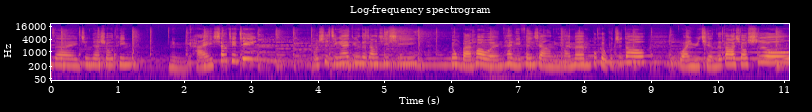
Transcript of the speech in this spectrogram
在正在收听《女孩向前进》，我是紧爱听的张茜茜，用白话文和你分享女孩们不可不知道关于钱的大小事哦。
